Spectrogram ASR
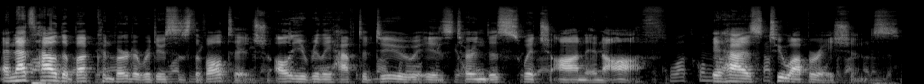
And that's how the buck converter reduces the voltage. All you really have to do is turn this switch on and off. It has two operations.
